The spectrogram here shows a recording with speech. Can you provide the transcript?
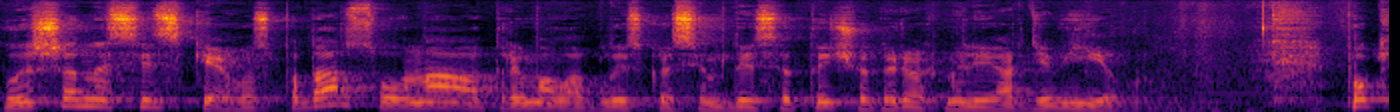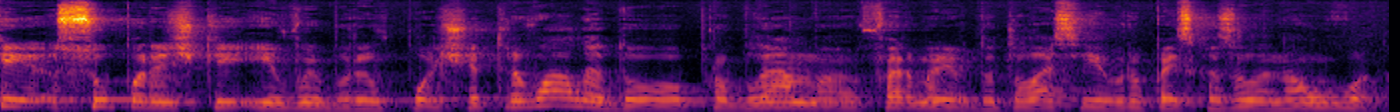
лише на сільське господарство вона отримала близько 74 мільярдів євро. Поки суперечки і вибори в Польщі тривали, до проблем фермерів додалася європейська зелена угода.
